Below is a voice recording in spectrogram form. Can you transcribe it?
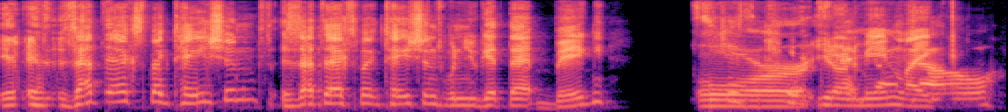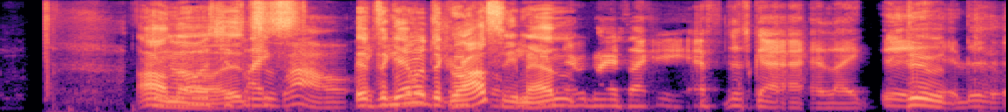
is, is that the expectations? Is that the expectations when you get that big? Or you know what I mean? Like, know. I don't know. know. It's just it's like wow. It's a game of Degrassi, man. Everybody's like, "Hey, f this guy," like, dude.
